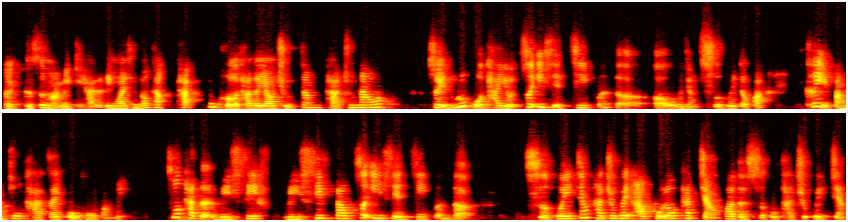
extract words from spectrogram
呃，可是妈咪给他的另外形状，他他不合他的要求，这样他就闹了。所以，如果他有这一些基本的呃，我们讲词汇的话，可以帮助他在沟通方面，说他的 receive receive 到这一些基本的词汇，这样他就会 output 咯。他讲话的时候，他就会讲，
